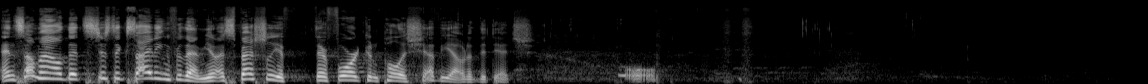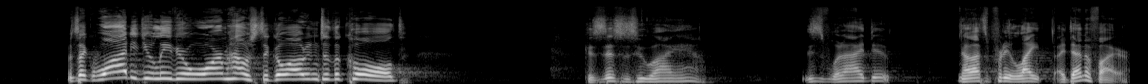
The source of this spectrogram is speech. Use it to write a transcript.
And somehow that's just exciting for them, you know, especially if their Ford can pull a Chevy out of the ditch. Oh. It's like, why did you leave your warm house to go out into the cold? Because this is who I am. This is what I do. Now, that's a pretty light identifier.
